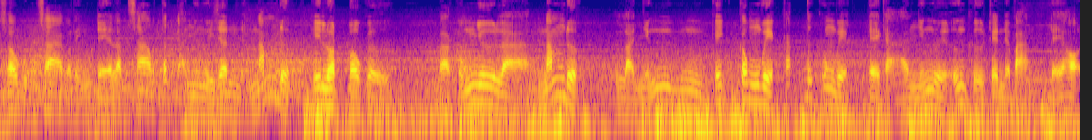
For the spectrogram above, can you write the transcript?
sâu vùng xa của tỉnh để làm sao tất cả những người dân để nắm được cái luật bầu cử và cũng như là nắm được là những cái công việc các bước công việc kể cả những người ứng cử trên địa bàn để họ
